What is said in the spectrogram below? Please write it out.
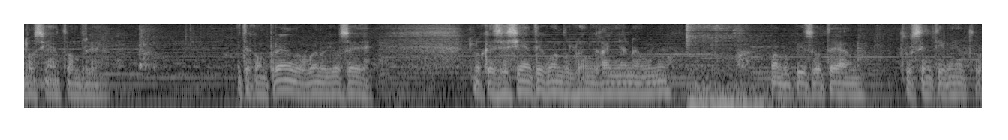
Lo siento, hombre. Y te comprendo. Bueno, yo sé lo que se siente cuando lo engañan a uno, cuando pisotean tus sentimientos.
